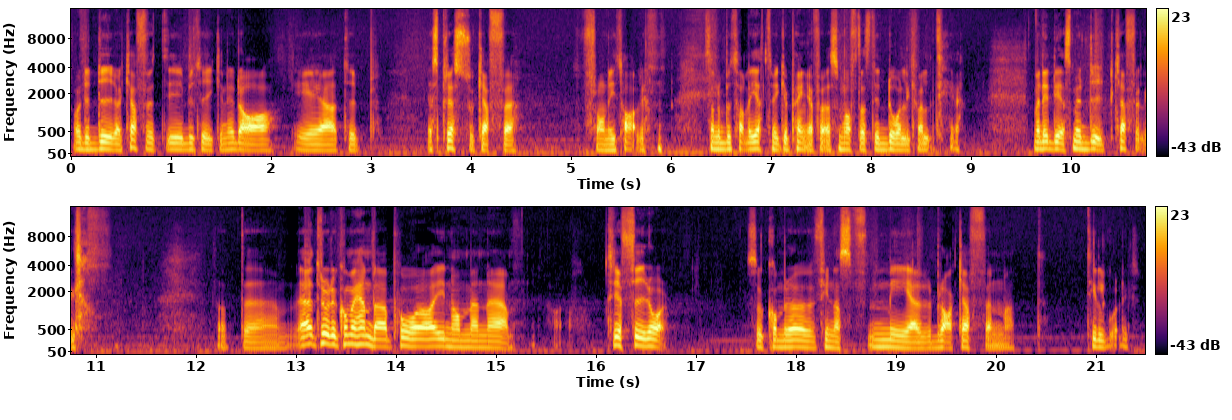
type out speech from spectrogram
Och det dyra kaffet i butiken idag är typ espressokaffe från Italien. Som de betalar jättemycket pengar för som oftast är dålig kvalitet. Men det är det som är dyrt kaffe. Liksom. Så att, eh, jag tror det kommer hända på inom en eh, tre, fyra år. Så kommer det finnas mer bra kaffe än att tillgå. Liksom.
